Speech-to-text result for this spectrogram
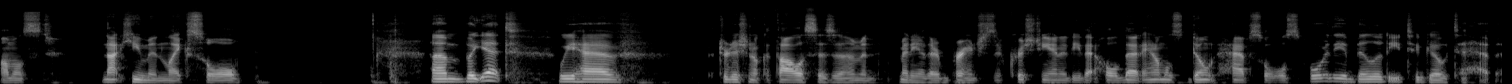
almost not human like soul. Um, but yet, we have traditional Catholicism and many other branches of Christianity that hold that animals don't have souls or the ability to go to heaven.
